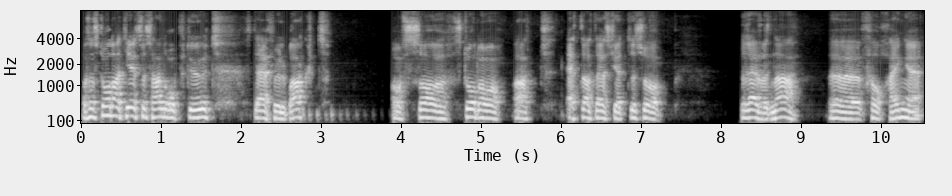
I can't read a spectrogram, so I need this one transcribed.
Og Så står det at Jesus han ropte ut 'det er fullbrakt'. Og så står det at etter at det skjedde, så revna uh, forhenget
